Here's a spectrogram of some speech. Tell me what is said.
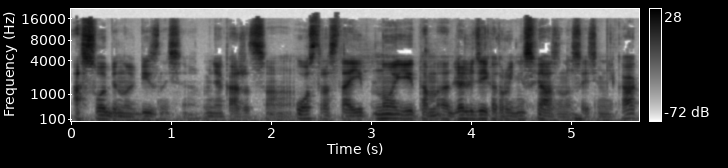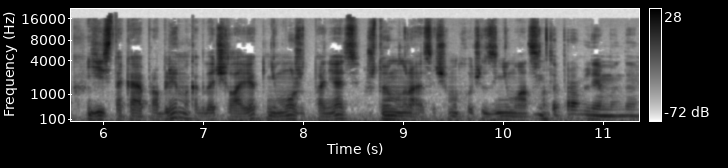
особенно в бизнесе, мне кажется, остро стоит. Но и там для людей, которые не связаны с этим никак, есть такая проблема, когда человек не может понять, что ему нравится, чем он хочет заниматься. Это проблема, да.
